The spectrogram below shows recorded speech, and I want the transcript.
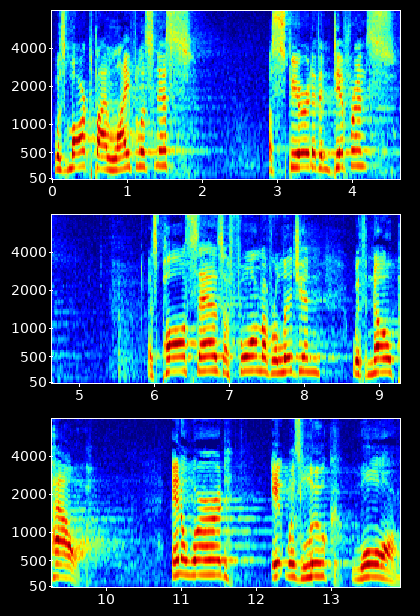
was marked by lifelessness, a spirit of indifference, as Paul says, a form of religion with no power. In a word, it was lukewarm.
